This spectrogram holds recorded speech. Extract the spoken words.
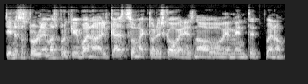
tiene sus problemas porque, bueno, el cast son actores jóvenes, ¿no? Obviamente, bueno,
